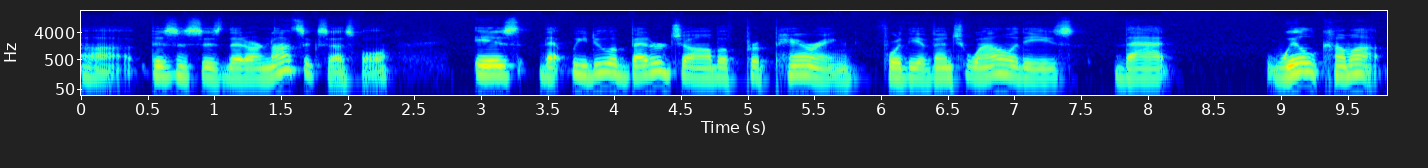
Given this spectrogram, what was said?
uh, businesses that are not successful is that we do a better job of preparing for the eventualities that will come up.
